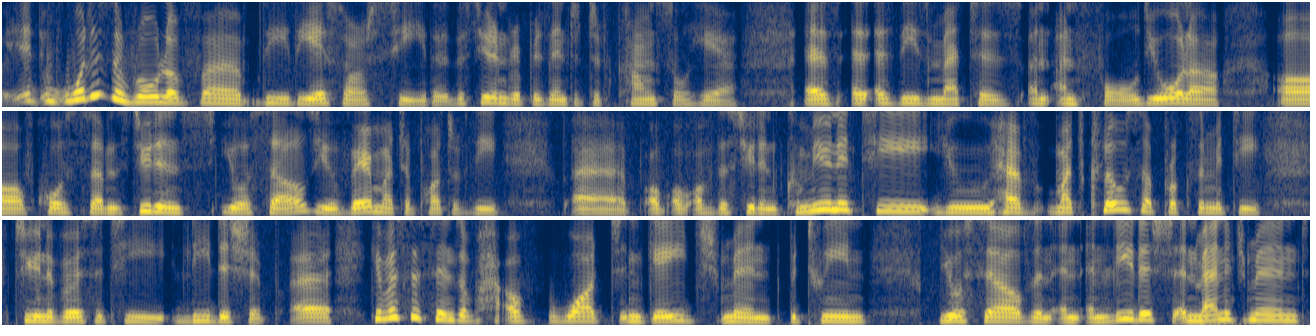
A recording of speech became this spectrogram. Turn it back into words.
It, what is the role of uh, the the SRC, the, the Student Representative Council here, as as these matters un- unfold? You all are, are of course, um, students yourselves. You're very much a part of the uh, of, of the student community. You have much closer proximity to university leadership. Uh, give us a sense of of what engagement between yourselves and, and, and leadership and management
